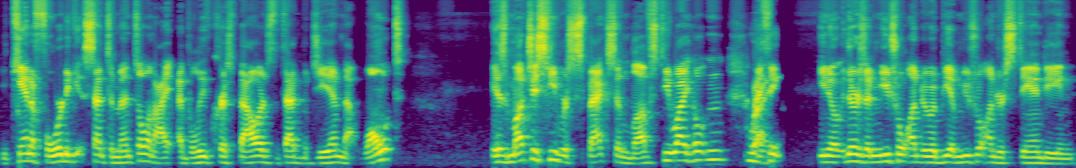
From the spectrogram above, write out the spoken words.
You can't afford to get sentimental. And I, I believe Chris Ballard's the type of GM that won't. As much as he respects and loves T.Y. Hilton, right. I think you know there's a mutual under would be a mutual understanding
